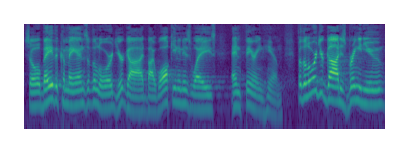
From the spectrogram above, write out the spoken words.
So obey the commands of the Lord your God by walking in his ways and fearing him. For the Lord your God is bringing you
